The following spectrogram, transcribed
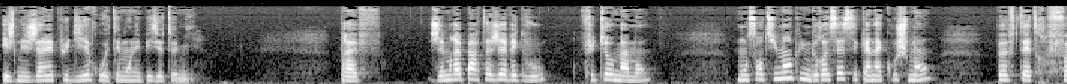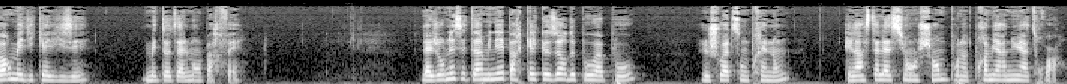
et je n'ai jamais pu dire où était mon épisiotomie. Bref, j'aimerais partager avec vous, future maman, mon sentiment qu'une grossesse et qu'un accouchement peuvent être fort médicalisés, mais totalement parfaits. La journée s'est terminée par quelques heures de peau à peau, le choix de son prénom et l'installation en chambre pour notre première nuit à trois.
